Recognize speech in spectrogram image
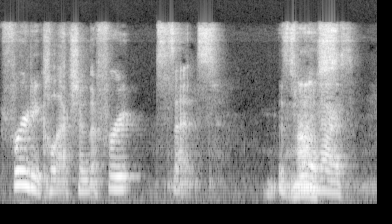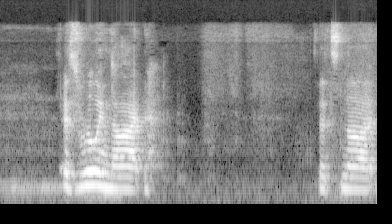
fruity collection, the fruit scents. It's really Nice. nice. It's really not. It's not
